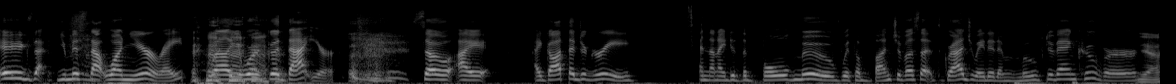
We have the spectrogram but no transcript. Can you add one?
Exactly. You missed that one year, right? Well, you weren't good that year. So I I got the degree and then I did the bold move with a bunch of us that graduated and moved to Vancouver. Yeah.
